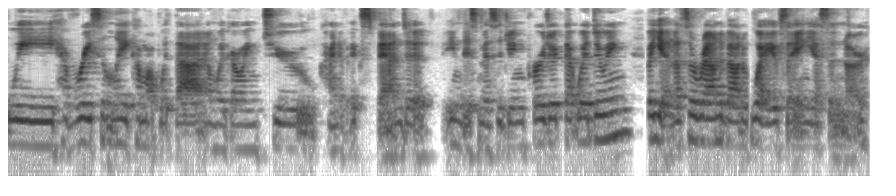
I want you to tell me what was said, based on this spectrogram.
we have recently come up with that and we're going to kind of expand it in this messaging project that we're doing. But yeah, that's a roundabout way of saying yes and no.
